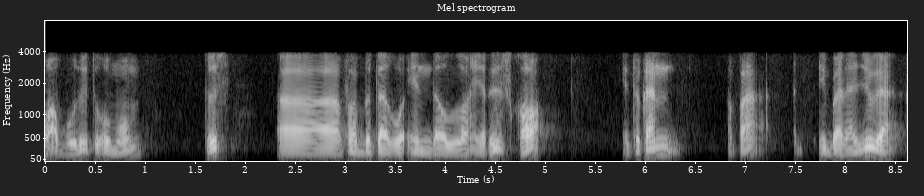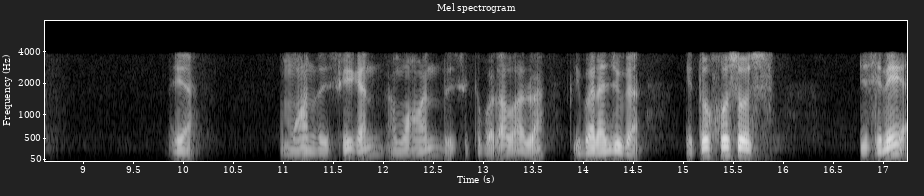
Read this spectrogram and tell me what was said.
wa'budu itu umum. Terus uh, indallahi rizqa itu kan apa? ibadah juga. ya mohon rezeki kan mohon rezeki kepada Allah adalah ibadah juga itu khusus di sini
